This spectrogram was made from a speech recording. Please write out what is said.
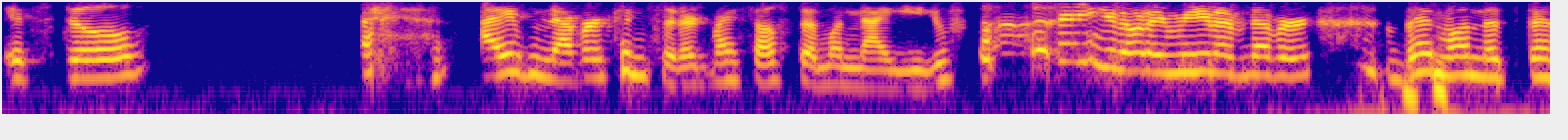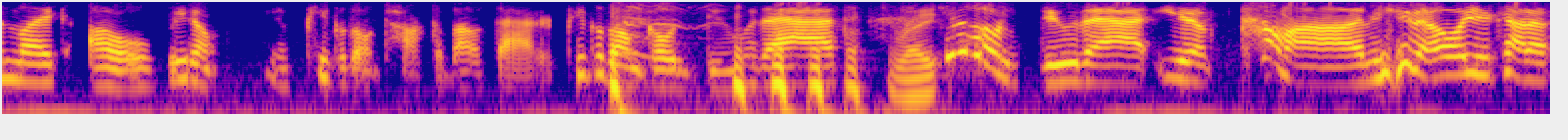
it's still I've never considered myself someone naive. you know what I mean? I've never been one that's been like, oh, we don't. You know, people don't talk about that, or people don't go do that. Right. People don't do that. You know, come on. You know, you kind of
